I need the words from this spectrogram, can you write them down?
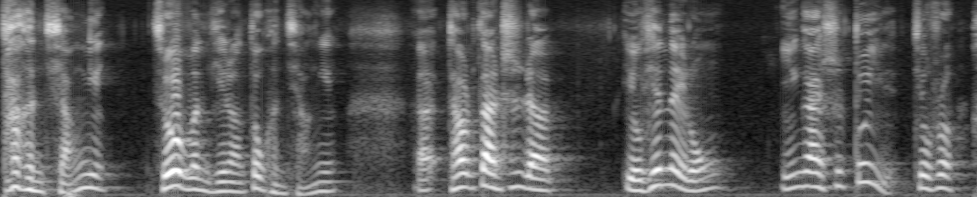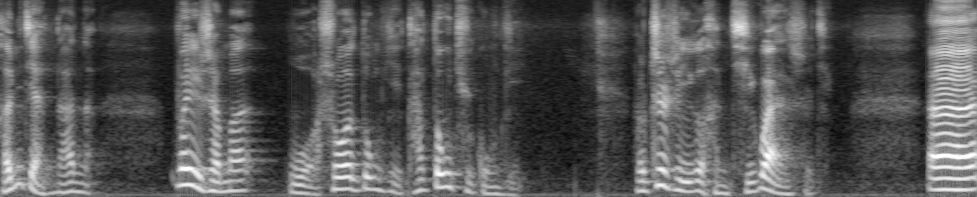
他很强硬，所有问题上都很强硬，呃，他说但是呢，有些内容应该是对的，就是说很简单的，为什么我说的东西他都去攻击？说这是一个很奇怪的事情，呃，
